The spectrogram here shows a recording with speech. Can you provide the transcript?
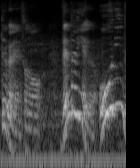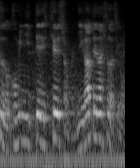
というかねその全体的には大人数のコミュニケーションが苦手な人たちが多い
